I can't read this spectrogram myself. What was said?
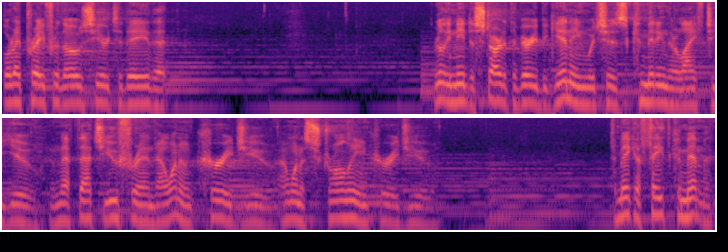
Lord, I pray for those here today that really need to start at the very beginning, which is committing their life to you. And if that's you, friend, I want to encourage you. I want to strongly encourage you to make a faith commitment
